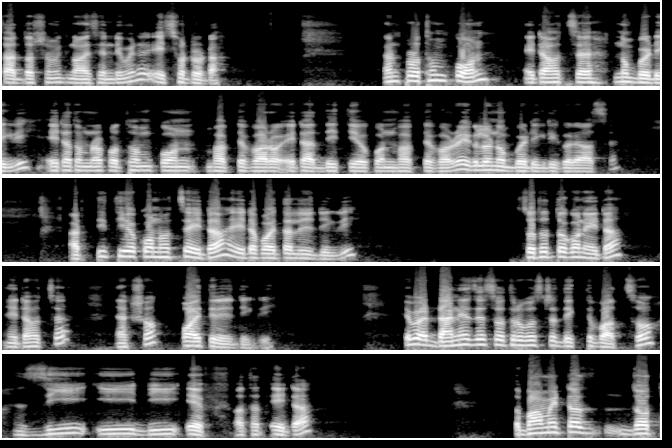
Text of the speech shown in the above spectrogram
চার দশমিক নয় সেন্টিমিটার, এই ছোটটা। কারণ প্রথম কোণ, এটা হচ্ছে নব্বই ডিগ্রি। এটা তোমরা প্রথম কোণ ভাবতে পারো, এটা দ্বিতীয় কোণ ভাবতে পারো, এগুলো নব্বই ডিগ্রি করে আছে। আর তৃতীয় কোণ হচ্ছে এটা এটা পঁয়তাল্লিশ ডিগ্রি। চতুর্থ কোণ এটা এটা হচ্ছে একশো পঁয়ত্রিশ ডিগ্রি। এবার ডানে যে চতুর্ভুজটা দেখতে পাচ্ছ জিই ডি এফ অর্থাৎ এটা। তো বামেরটা যত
